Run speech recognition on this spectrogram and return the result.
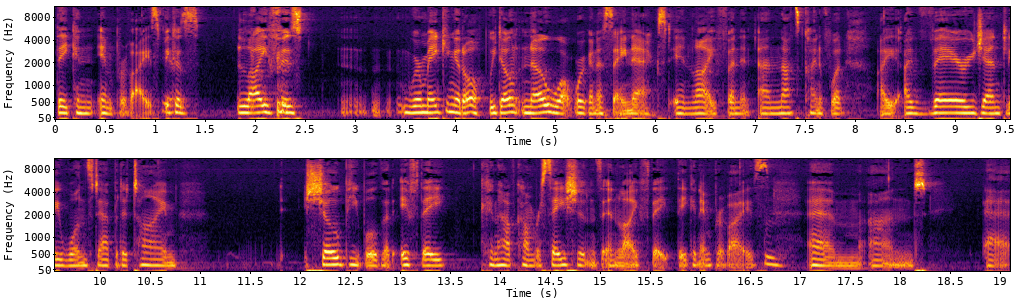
they can improvise because life is we're making it up. We don't know what we're going to say next in life, and and that's kind of what I, I very gently, one step at a time, show people that if they can have conversations in life, they they can improvise, mm. um, and uh,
